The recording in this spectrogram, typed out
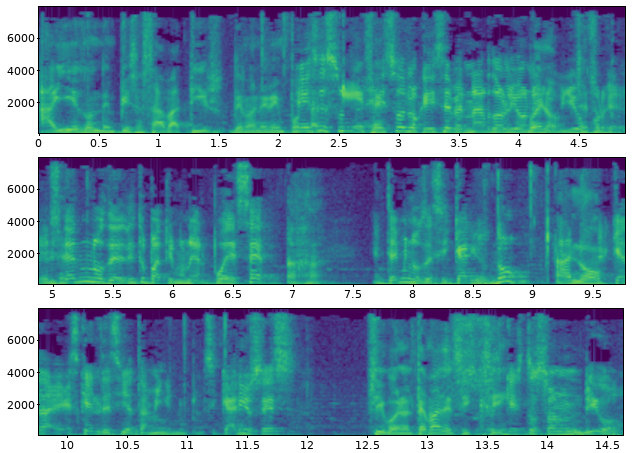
ahí es donde empiezas a abatir de manera importante. Ese es un- Ese es- eso es lo que dice Bernardo León. Bueno, se sup- porque en se términos de delito patrimonial puede ser. Ajá. En términos de sicarios, no. Ah, no. Queda- es que él decía también, sicarios es, Sí, bueno, el tema del sí, es que estos son, digo,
